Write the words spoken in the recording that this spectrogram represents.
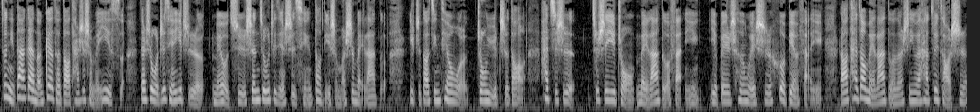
就你大概能 get 到它是什么意思，但是我之前一直没有去深究这件事情到底什么是美拉德，一直到今天我终于知道了，它其实就是一种美拉德反应。也被称为是褐变反应。然后它叫美拉德呢，是因为它最早是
